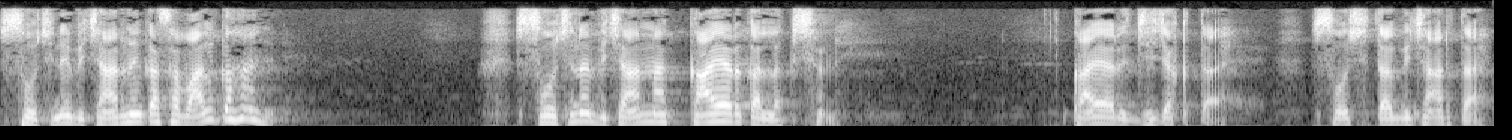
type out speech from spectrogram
सोचने विचारने का सवाल कहाँ है? सोचना विचारना कायर का लक्षण है। कायर झिझकता है, सोचता, विचारता है।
